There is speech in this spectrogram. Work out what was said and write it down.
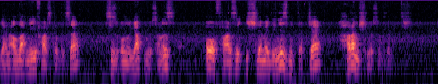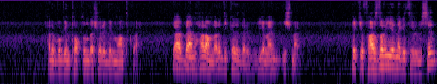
Yani Allah neyi farz kıldıysa siz onu yapmıyorsanız o farzı işlemediğiniz müddetçe haram işliyorsunuz demektir. Hani bugün toplumda şöyle bir mantık var. Ya ben haramlara dikkat ederim. Yemem, içmem. Peki farzları yerine getirir misin?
